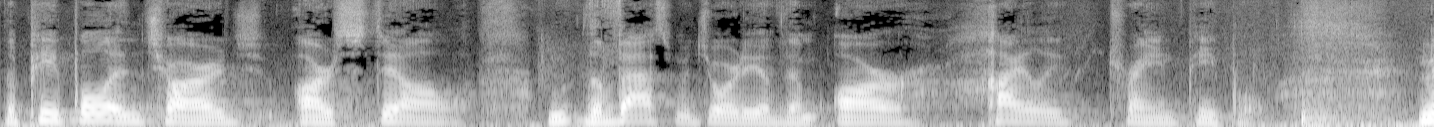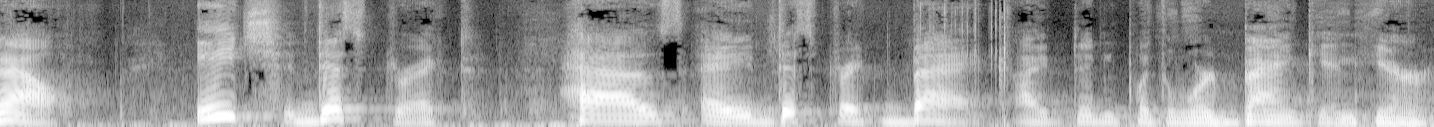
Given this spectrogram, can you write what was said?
the people in charge are still, the vast majority of them are highly trained people. Now, each district has a district bank. I didn't put the word bank in here.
